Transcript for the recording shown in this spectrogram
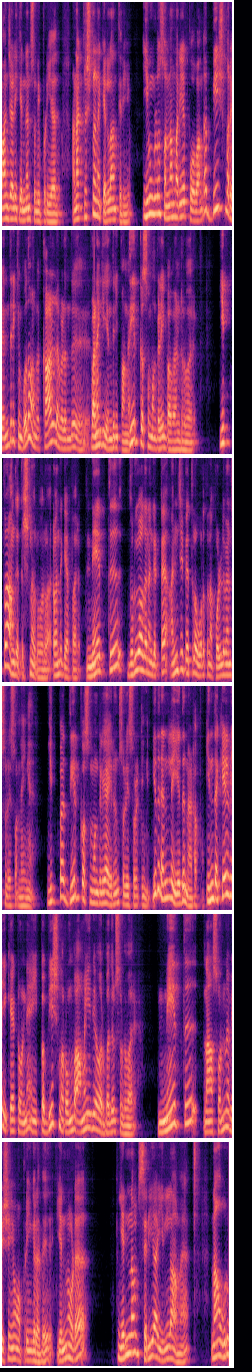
பாஞ்சாலிக்கு என்னன்னு சொல்லி புரியாது. ஆனால் கிருஷ்ணனுக்கு எல்லாம் தெரியும். இவங்களும் சொன்ன மாதிரியே போவாங்க. பீஷ்மர் எந்திரிக்கும் போது அவங்க காலில் விழுந்து வணங்கி எந்திரிப்பாங்க. தீர்க்க சுமங்கலி பவன்றுவார். இப்போ அங்கே கிருஷ்ணர் வருவார். வந்து கேட்பாரு நேற்று துரியோதனங்கிட்ட அஞ்சு பேத்துல ஒருத்தனை கொல்லுவேன்னு சொல்லி சொன்னீங்க. இப்போ தீர்க்க சுமங்கலியா இருன்னு சொல்லி சொல்லிட்டீங்க. இது ரெண்டுல எது நடக்கும்? இந்த கேள்வியை கேட்டோடனே இப்போ பீஷ்மர் ரொம்ப அமைதியாக ஒரு பதில் சொல்லுவார். நேற்று நான் சொன்ன விஷயம் அப்படிங்கிறது என்னோட எண்ணம் சரியா இல்லாமல் நான் ஒரு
